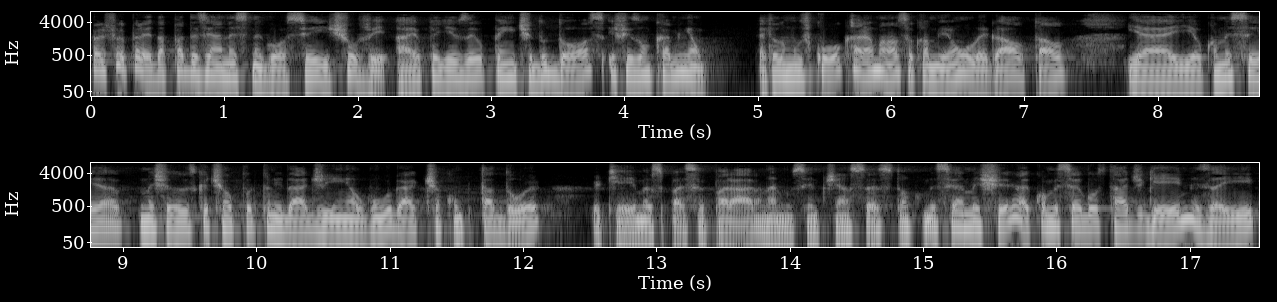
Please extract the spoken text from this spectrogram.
Aí ele falou, peraí, dá pra desenhar nesse negócio aí? Deixa eu ver. Aí eu peguei, usei o pente do DOS e fiz um caminhão. Aí todo mundo ficou, oh, caramba, nossa, o caminhão, legal, tal. E aí eu comecei a mexer toda vez que eu tinha oportunidade em algum lugar que tinha computador porque meus pais separaram, né? Não sempre tinha acesso, então comecei a mexer, aí comecei a gostar de games, aí,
